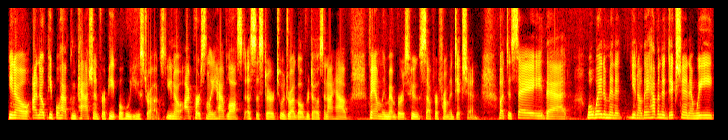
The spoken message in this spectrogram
you know, I know people have compassion for people who use drugs. You know, I personally have lost a sister to a drug overdose, and I have family members who suffer from addiction. But to say that, well, wait a minute, you know, they have an addiction and we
